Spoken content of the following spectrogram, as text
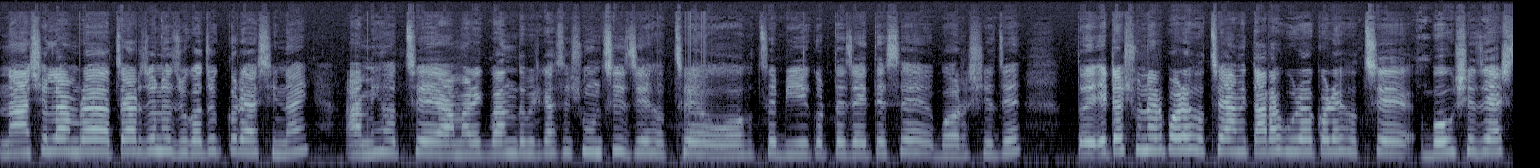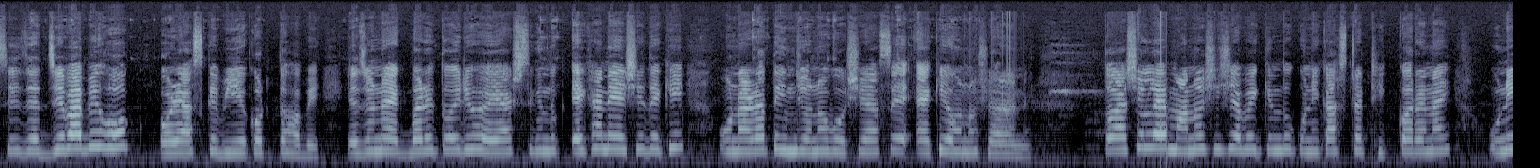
না আসলে আমরা চারজনে যোগাযোগ করে আসি নাই। আমি হচ্ছে আমার এক বান্ধবীর কাছে শুনছি যে হচ্ছে ও হচ্ছে বিয়ে করতে যাইতেছে বর সেজে। তো এটা শোনার পরে হচ্ছে আমি তাড়াহুড়া করে হচ্ছে বউ সেজে আসছি যে যেভাবেই হোক ওরে আজকে বিয়ে করতে হবে। এজন্য একবারে তৈরি হয়ে আসছি। কিন্তু এখানে এসে দেখি ওনারা তিনজনও বসে আছে একই অনুসরণে। তো আসলে মানুষ হিসাবে কিন্তু উনি কাজটা ঠিক করে নাই। উনি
